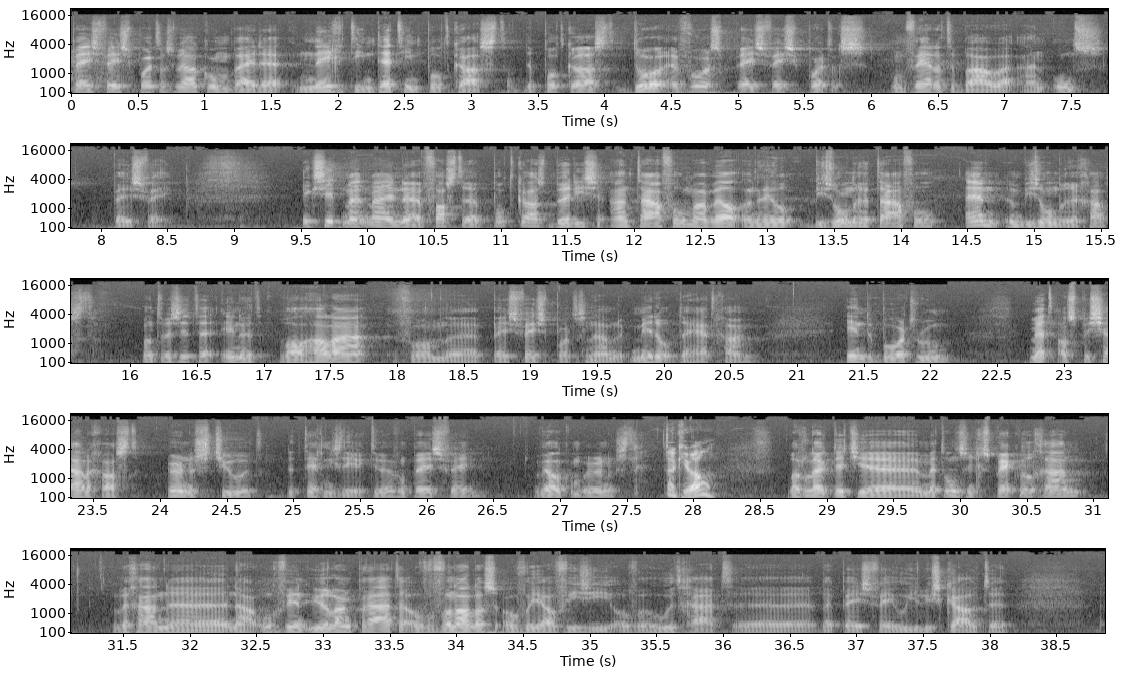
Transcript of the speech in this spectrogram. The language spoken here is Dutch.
PSV-supporters. Welkom bij de 1913-podcast. De podcast door en voor PSV-supporters om verder te bouwen aan ons PSV. Ik zit met mijn uh, vaste podcast-buddies aan tafel, maar wel een heel bijzondere tafel en een bijzondere gast. Want we zitten in het Walhalla van uh, PSV-supporters, namelijk midden op de hertgang, in de boardroom, met als speciale gast Ernest Stewart, de technisch directeur van PSV. Welkom Ernest. Dankjewel. Wat leuk dat je met ons in gesprek wil gaan. We gaan uh, nou, ongeveer een uur lang praten over van alles, over jouw visie, over hoe het gaat uh, bij PSV, hoe jullie scouten.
